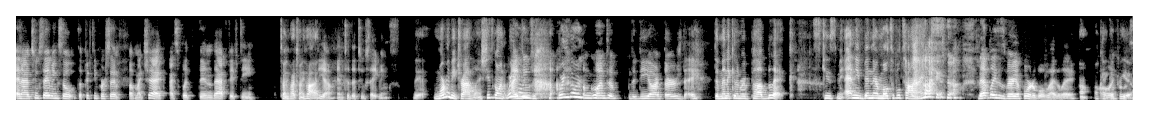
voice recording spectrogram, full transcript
And I have two savings, so the fifty percent of my check, I split then that fifty, 25 25. yeah, into the two savings. Yeah. Morgan be traveling. She's going. Where you I going? do. Where you going? I'm going to the DR Thursday. Dominican Republic. Excuse me. And you've been there multiple times. I know. That place is very affordable, by the way. oh, okay. All good for you.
